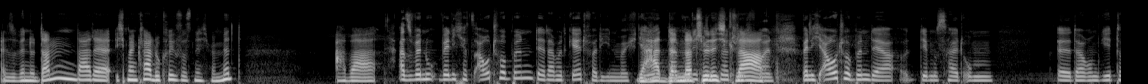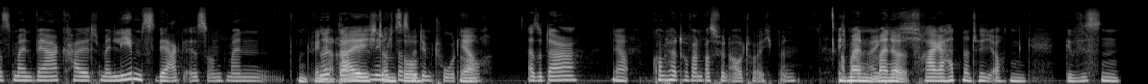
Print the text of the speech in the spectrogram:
also wenn du dann da der, ich meine, klar, du kriegst das nicht mehr mit, aber also wenn du, wenn ich jetzt Autor bin, der damit Geld verdienen möchte, Ja, dann würde ich mich natürlich, klar. freuen. Wenn ich Autor bin, der, dem es halt um äh, darum geht, dass mein Werk halt mein Lebenswerk ist und mein und wen ne, dann erreicht nehme ich das so. mit dem Tod Ja. auch. Also da Ja. kommt halt drauf an, was für ein Autor ich bin. Ich meine, meine Frage hat natürlich auch einen gewissen,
